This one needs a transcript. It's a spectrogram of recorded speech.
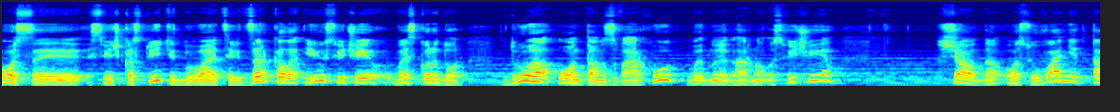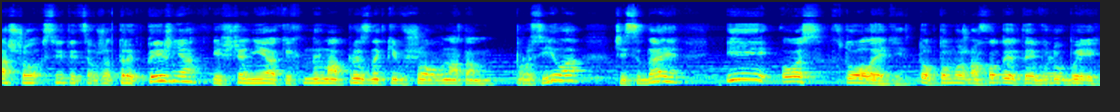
Ось е, свічка стоїть, відбувається від дзеркала і освічує весь коридор. Друга он там зверху, видно, як гарно освічує. Ще одна ось у ванні, та, що світиться вже три тижні, і ще ніяких нема признаків, що вона там просіла чи сідає. І ось в туалеті. Тобто можна ходити в будь-який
